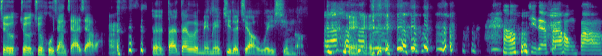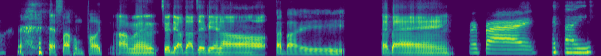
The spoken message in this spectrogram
就就就互相加一下吧。啊，对，待待会美眉记得加我微信哦。对，好，记得发红包。发红包，那我们就聊到这边喽，拜拜。拜拜。拜拜。拜拜。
